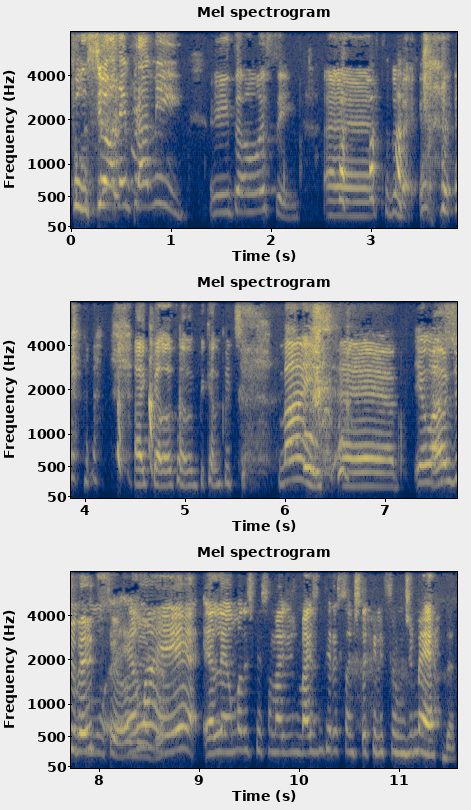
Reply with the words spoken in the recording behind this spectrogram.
funcionem para mim. Então, assim, é, tudo bem. Aquela tá no pequeno petit. Mas é, eu é acho um seu, ela é, ela é uma das personagens mais interessantes daquele filme de merda.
